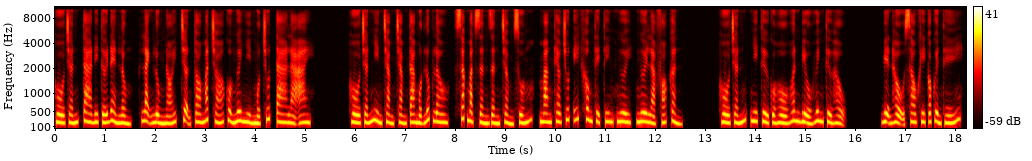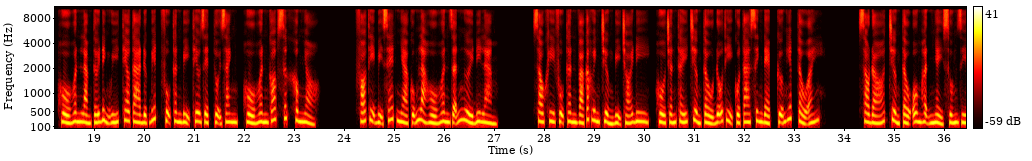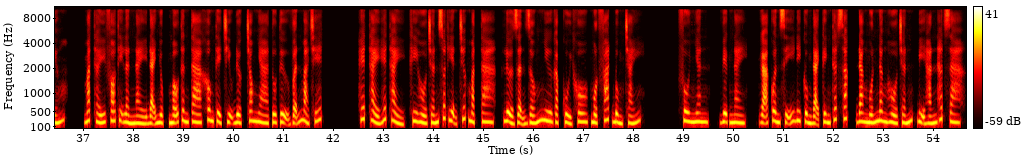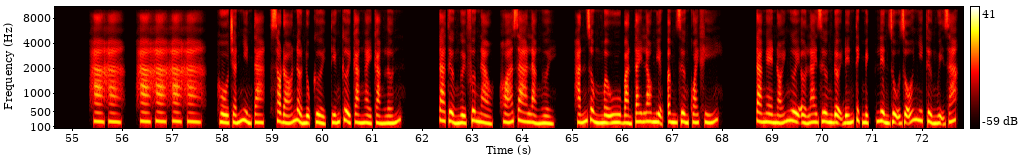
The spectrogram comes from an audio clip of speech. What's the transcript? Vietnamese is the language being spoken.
Hồ chấn ta đi tới đèn lồng, lạnh lùng nói, trợn to mắt chó của ngươi nhìn một chút ta là ai. Hồ chấn nhìn chằm chằm ta một lúc lâu, sắc mặt dần dần trầm xuống, mang theo chút ít không thể tin, ngươi, ngươi là phó cần. Hồ chấn, nhi tử của Hồ Huân biểu huynh từ hậu. Biện hậu sau khi có quyền thế, Hồ Huân làm tới đỉnh úy theo ta được biết phụ thân bị thiêu dệt tội danh, Hồ Huân góp sức không nhỏ. Phó thị bị xét nhà cũng là Hồ Huân dẫn người đi làm. Sau khi phụ thân và các huynh trưởng bị trói đi, Hồ Trấn thấy trường tàu đỗ thị của ta xinh đẹp cưỡng hiếp tàu ấy. Sau đó trường tàu ôm hận nhảy xuống giếng. Mắt thấy phó thị lần này đại nhục mẫu thân ta không thể chịu được trong nhà tù tự vẫn mà chết. Hết thảy hết thảy, khi Hồ Trấn xuất hiện trước mặt ta, lửa giận giống như gặp củi khô, một phát bùng cháy. Phu nhân, việc này, Gã quân sĩ đi cùng đại kinh thất sắc, đang muốn nâng hồ chấn, bị hắn hất ra. Ha ha, ha ha ha ha, hồ chấn nhìn ta, sau đó nở nụ cười, tiếng cười càng ngày càng lớn. Ta tưởng người phương nào, hóa ra là người. Hắn dùng mờ u bàn tay lau miệng âm dương quái khí. Ta nghe nói người ở Lai Dương đợi đến tịch mịch, liền dụ dỗ nhi tử ngụy giác.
